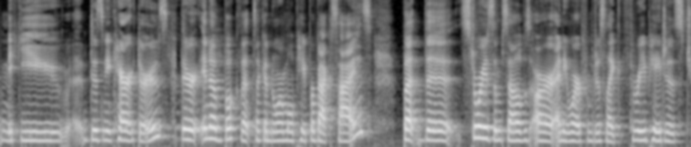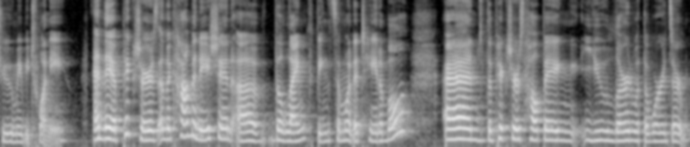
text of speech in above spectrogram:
Mickey Disney characters. They're in a book that's like a normal paperback size, but the stories themselves are anywhere from just like 3 pages to maybe 20 and they have pictures and the combination of the length being somewhat attainable and the pictures helping you learn what the words are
